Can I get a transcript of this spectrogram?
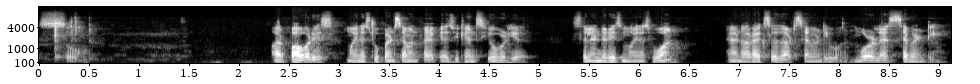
So our power is minus 2.75 as you can see over here. Cylinder is minus 1 and our axes are 71 more or less 70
